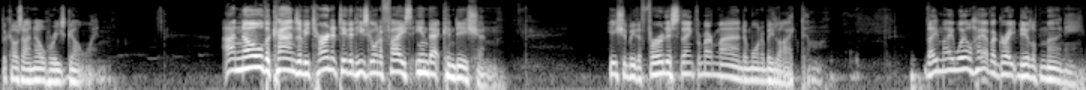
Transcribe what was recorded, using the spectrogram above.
because I know where he's going. I know the kinds of eternity that he's going to face in that condition. He should be the furthest thing from our mind to want to be like them. They may well have a great deal of money,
